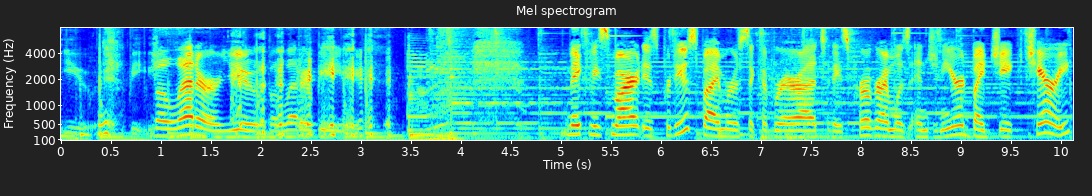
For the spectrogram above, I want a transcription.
U and B. the letter U, the letter B. Make Me Smart is produced by Marissa Cabrera. Today's program was engineered by Jake Cherry.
